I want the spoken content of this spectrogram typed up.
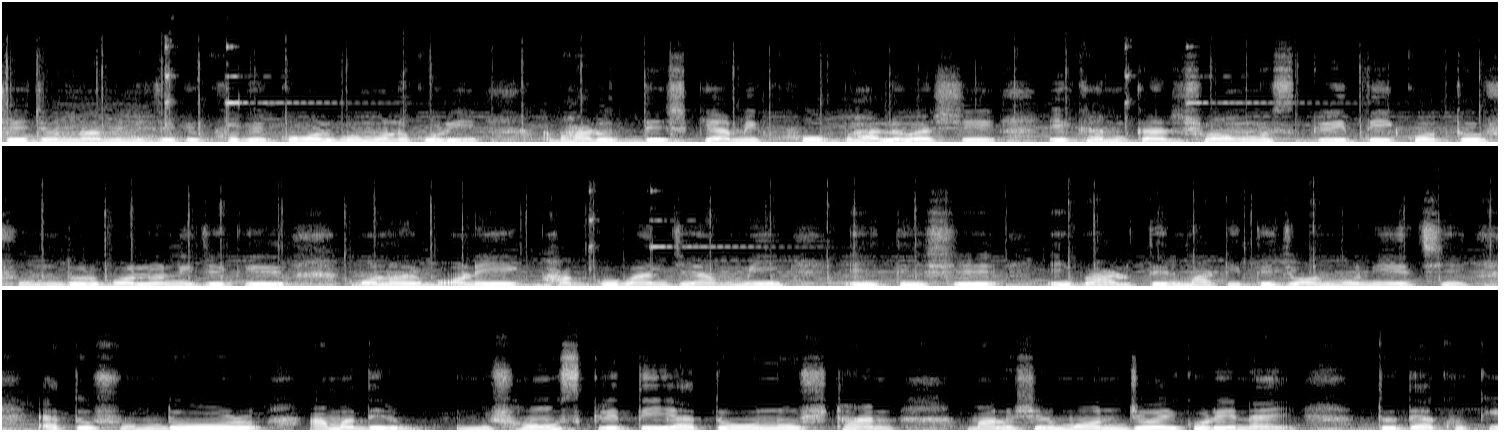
সেই জন্য আমি নিজেকে খুবই গর্ব মনে করি। ভারত দেশকে আমি খুব ভালোবাসি। এখানকার সংস্কৃতি কত সুন্দর, বলো নিজেকে। মনে হয় অনেক ভাগ্যবান যে আমি এই দেশে, এই ভারতের মাটিতে জন্ম নিয়েছি। এত সুন্দর আমাদের সংস্কৃতি, এত অনুষ্ঠান মানুষের মন জয় করে নেয়। তো দেখো কি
